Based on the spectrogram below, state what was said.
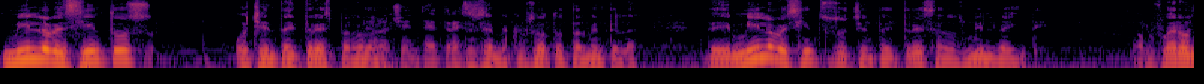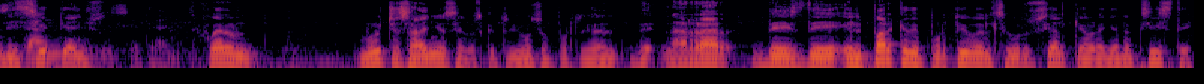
1983, Del perdóname. 83. Se me cruzó totalmente la. De 1983 a 2020. No, que fueron bastantes, 17 años. 17 años. Fueron muchos años en los que tuvimos oportunidad de narrar desde el Parque Deportivo del Seguro Social, que ahora ya no existe.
